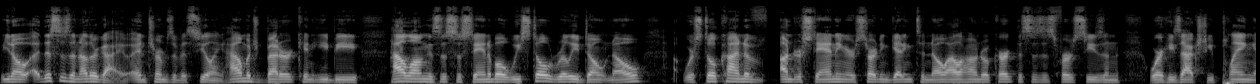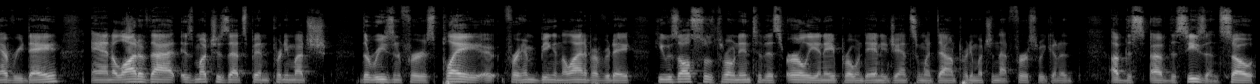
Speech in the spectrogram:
you know, this is another guy in terms of his ceiling. How much better can he be? How long is this sustainable? We still really don't know. We're still kind of understanding or starting getting to know Alejandro Kirk. This is his first season where he's actually playing every day. And a lot of that, as much as that's been pretty much the reason for his play, for him being in the lineup every day. He was also thrown into this early in April when Danny Jansen went down, pretty much in that first week of, of this of the season. So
